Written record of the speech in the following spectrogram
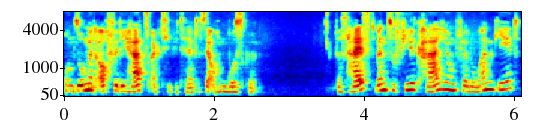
und somit auch für die Herzaktivität. Das ist ja auch ein Muskel. Das heißt, wenn zu viel Kalium verloren geht,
